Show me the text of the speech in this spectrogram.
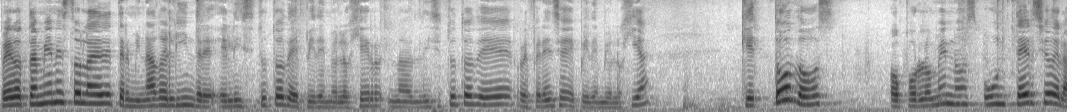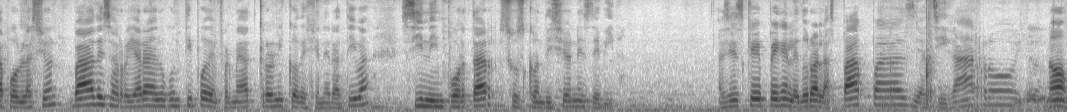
Pero también esto lo ha determinado el INDRE, el Instituto de Epidemiología, el Instituto de Referencia de Epidemiología, que todos, o por lo menos un tercio de la población, va a desarrollar algún tipo de enfermedad crónico-degenerativa sin importar sus condiciones de vida. Así es que péguenle duro a las papas y al cigarro. y- No.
